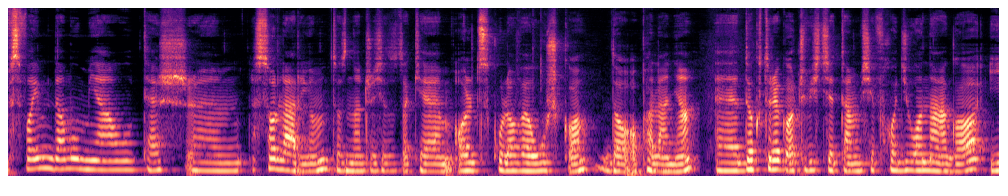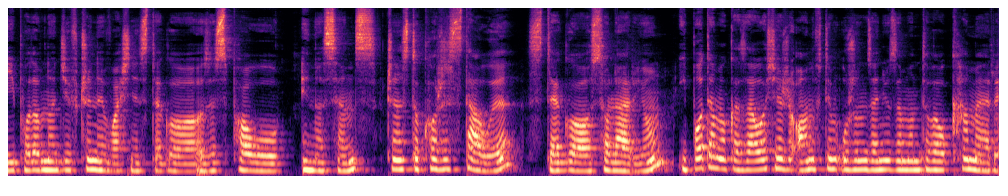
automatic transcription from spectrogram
W swoim domu miał też um, solarium, to znaczy się to takie oldschoolowe łóżko do opalania, e, do którego oczywiście tam się wchodziło nago i podobno dziewczyny właśnie z tego zespołu Innocence często korzystały z tego solarium i potem okazało się, że on w tym urządzeniu zamontował kamery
